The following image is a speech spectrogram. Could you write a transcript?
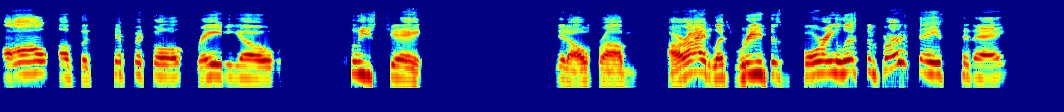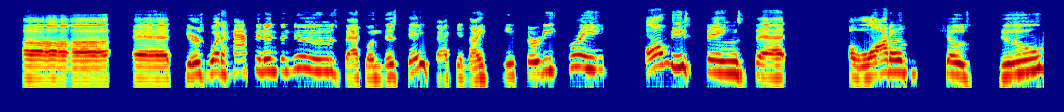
all of the typical radio cliches. You know, from, all right, let's read this boring list of birthdays today. Uh, and here's what happened in the news back on this date, back in 1933. All these things that a lot of shows do.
